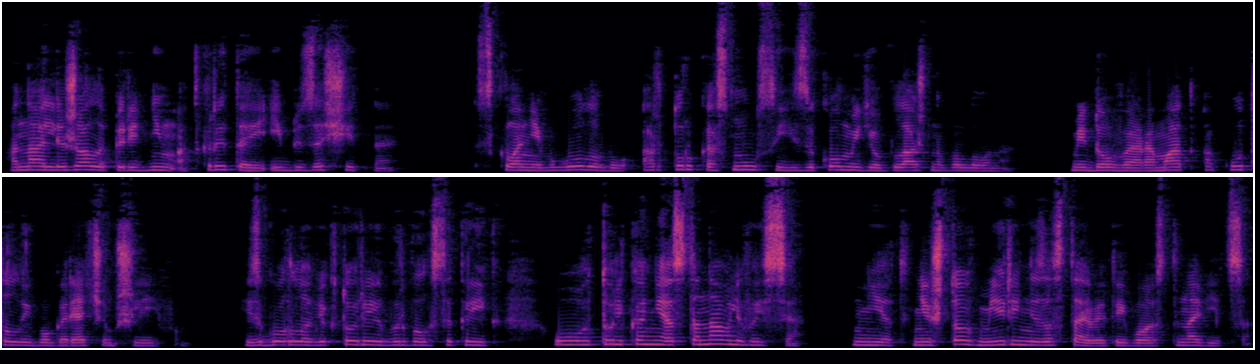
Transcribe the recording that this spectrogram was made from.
Она лежала перед ним открытая и беззащитная. Склонив голову, Артур коснулся языком ее влажного лона. Медовый аромат окутал его горячим шлейфом. Из горла Виктории вырвался крик «О, только не останавливайся!» Нет, ничто в мире не заставит его остановиться.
